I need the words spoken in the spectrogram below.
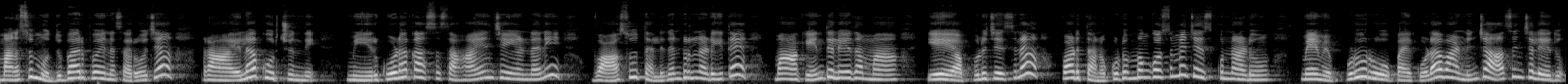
మనసు మొద్దుబారిపోయిన సరోజ రాయిలా కూర్చుంది. మీరు కూడా కాస్త సహాయం చేయండి అని వాసు తల్లిదండ్రులను అడిగితే మాకేం తెలియదమ్మా. ఏ అప్పులు చేసినా వాడు తన కుటుంబం కోసమే చేసుకున్నాడు. మేమెప్పుడూ రూపాయి కూడా వాడి నుంచి ఆశించలేదు.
